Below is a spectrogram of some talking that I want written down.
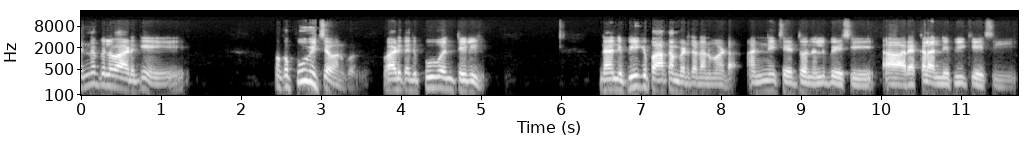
చిన్న పిల్లవాడికి ఒక పువ్వు ఇచ్చావనుకోండి. వాడికి అది పువ్వు అని తెలియదు దాన్ని పీకి పాకం పెడతాడు అనమాట అన్ని చేత్తో నిలిపేసి ఆ రెక్కలన్నీ పీకేసి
